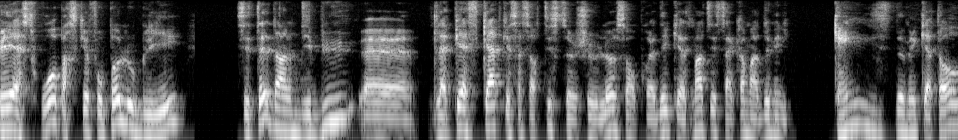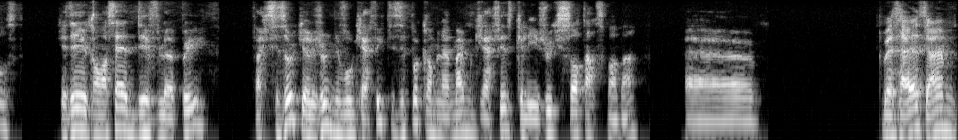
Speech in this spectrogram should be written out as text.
PS3 parce qu'il faut pas l'oublier. C'était dans le début euh, de la PS4 que ça sortit ce jeu-là, si on pourrait dire quasiment, c'est comme en 2015, 2014, qu'il a commencé à être développé. Fait que c'est sûr que le jeu au niveau graphique, c'est pas comme le même graphisme que les jeux qui sortent en ce moment. Euh, ben, ça reste quand même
